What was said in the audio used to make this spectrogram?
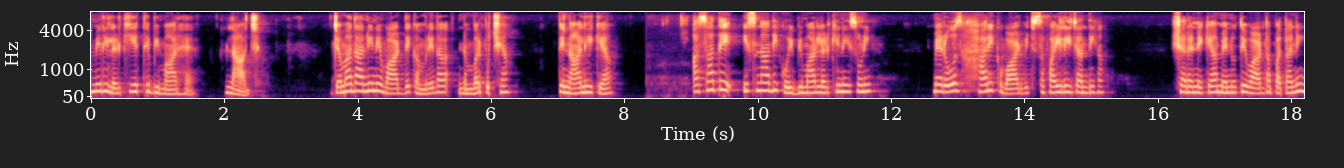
ਮੇਰੀ ਲੜਕੀ ਇੱਥੇ ਬਿਮਾਰ ਹੈ, ਲਾਜ। ਜਮਾਦਾਰਨੀ ਨੇ ਵਾਰਡ ਦੇ ਕਮਰੇ ਦਾ ਨੰਬਰ ਪੁੱਛਿਆ ਤੇ ਨਾਲ ਹੀ ਕਿਹਾ, ਅਸਾਂ ਤੇ ਇਸ ਨਾਂ ਦੀ ਕੋਈ ਬਿਮਾਰ ਲੜਕੀ ਨਹੀਂ ਸੁਣੀ। ਮੈਂ ਰੋਜ਼ ਹਰ ਇੱਕ ਵਾਰਡ ਵਿੱਚ ਸਫ਼ਾਈ ਲਈ ਜਾਂਦੀ ਹਾਂ। ਸ਼ਰਨ ਨੇ ਕਿਹਾ, ਮੈਨੂੰ ਤੇ ਵਾਰਡ ਦਾ ਪਤਾ ਨਹੀਂ,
